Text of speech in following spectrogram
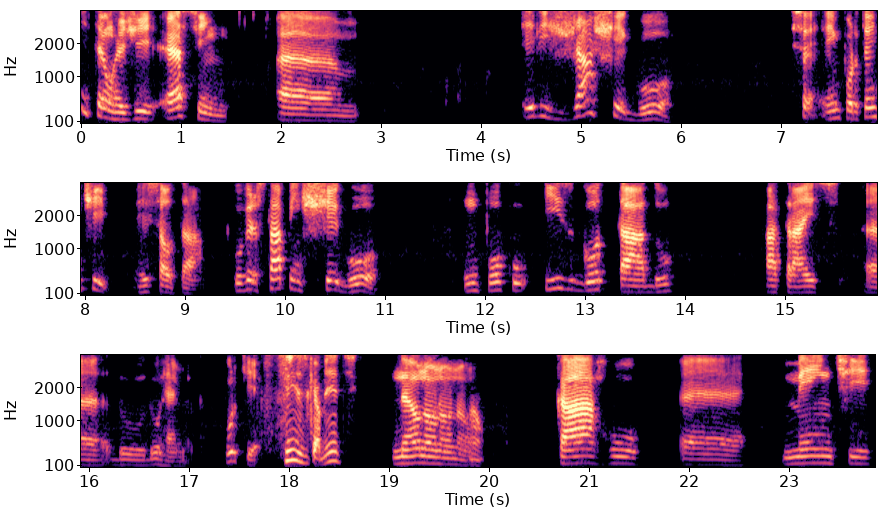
Então, Regi, é assim. Uh ele já chegou. Isso é, é importante ressaltar. O Verstappen chegou um pouco esgotado atrás uh, do, do Hamilton. Por quê? Fisicamente? Não, não, não, não. não. Carro, é, mente.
